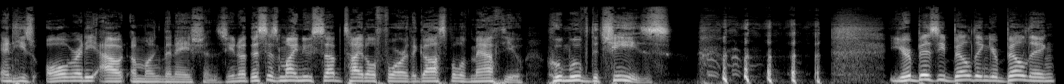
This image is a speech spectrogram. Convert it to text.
and he's already out among the nations. You know, this is my new subtitle for the Gospel of Matthew Who Moved the Cheese? You're busy building your building,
